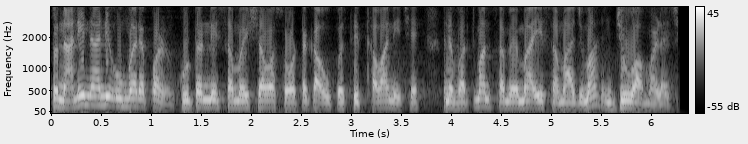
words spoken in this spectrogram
તો નાની નાની ઉંમરે પણ ઘૂંટણની સમસ્યાઓ સો ટકા ઉપસ્થિત થવાની છે અને વર્તમાન સમયમાં એ સમાજમાં જોવા મળે છે.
